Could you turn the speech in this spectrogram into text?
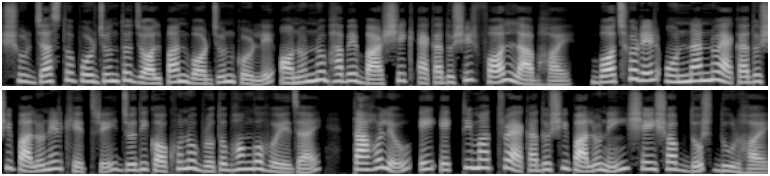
সূর্যাস্ত পর্যন্ত জলপান বর্জন করলে অনন্যভাবে বার্ষিক একাদশীর ফল লাভ হয়। বছরের অন্যান্য একাদশী পালনের ক্ষেত্রে যদি কখনও ব্রতভঙ্গ হয়ে যায়, তাহলেও এই একটিমাত্র একাদশী পালনেই সেই সব দোষ দূর হয়।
